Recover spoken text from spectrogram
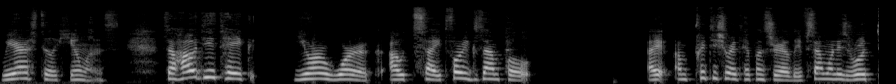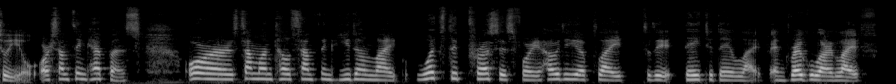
We are still humans. So how do you take your work outside? For example, I, I'm pretty sure it happens rarely. If someone is rude to you or something happens or someone tells something you don't like, what's the process for you? How do you apply it to the day to day life and regular life?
